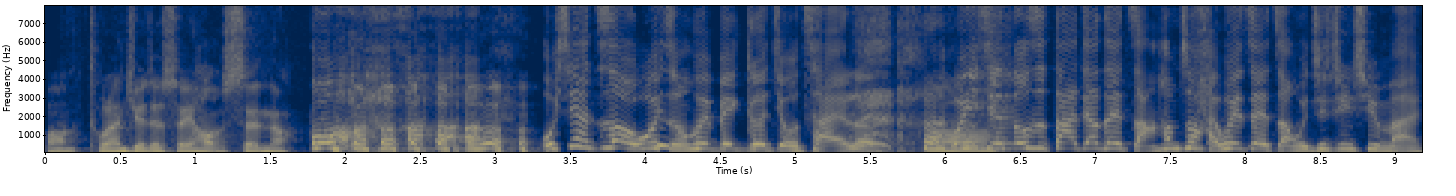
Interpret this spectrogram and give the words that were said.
哇，突然觉得水好深哦。我现在知道我为什么会被割韭菜了。哦我以前都是大家在涨，他们说还会再涨，我就进去买，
